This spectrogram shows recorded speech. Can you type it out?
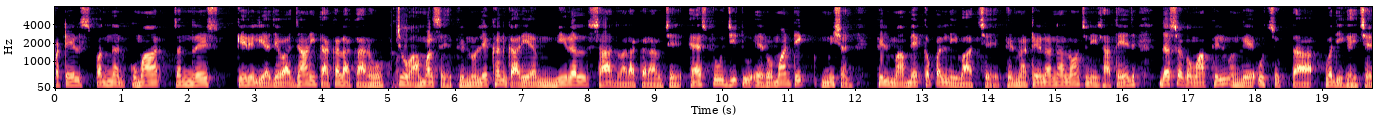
પટેલ, સ્પંદન કુમાર, ચંદ્રેશ કેરેલિયા જેવા જાણીતા કલાકારો જોવા મળશે. ફિલ્મનું લેખન કાર્ય મિરલ શાહ દ્વારા કરાયું છે. S two G two a romantic mission ફિલ્મમાં બે કપલની વાત છે. ફિલ્મના ટ્રેલરના લોન્ચની સાથે જ દર્શકોમાં ફિલ્મ અંગે ઉત્સુકતા વધી ગઈ છે.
